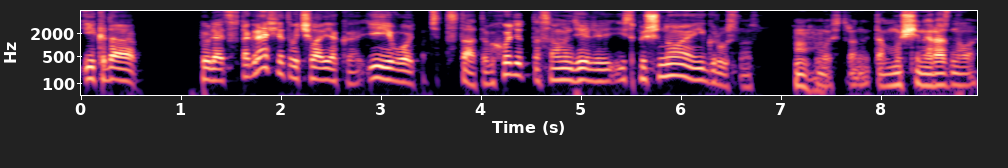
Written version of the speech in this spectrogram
И когда появляется фотография этого человека и его цитата, выходит на самом деле и смешно, и грустно угу. с моей стороны. Там мужчины разного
